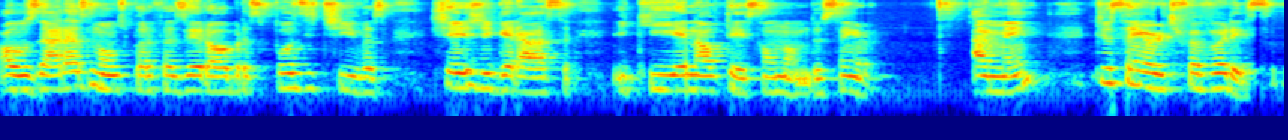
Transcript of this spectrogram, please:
a usar as mãos para fazer obras positivas, cheias de graça e que enalteçam o nome do Senhor. Amém? Que o Senhor te favoreça.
